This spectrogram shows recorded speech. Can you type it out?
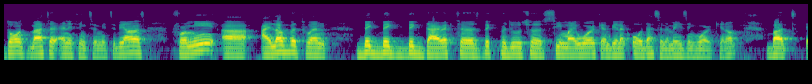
don't matter anything to me. To be honest, for me, uh, I love it when big, big, big directors, big producers see my work and be like, "Oh, that's an amazing work," you know. But uh,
